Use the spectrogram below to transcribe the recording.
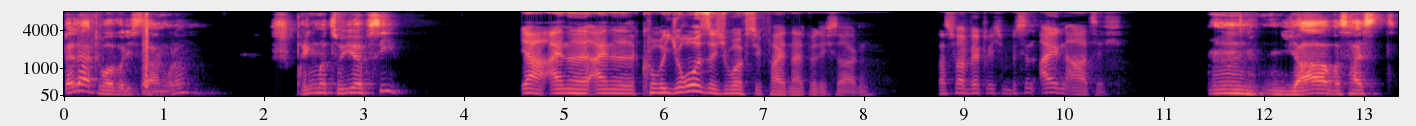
Bellator, würde ich sagen, oder? Springen wir zur UFC. Ja, eine, eine kuriose UFC Fight Night, würde ich sagen. Das war wirklich ein bisschen eigenartig. Hm, ja, was heißt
